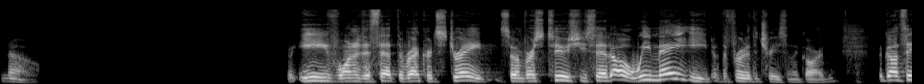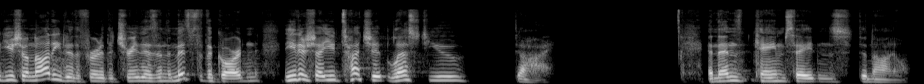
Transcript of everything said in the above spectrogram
no. Eve wanted to set the record straight. So in verse 2, she said, Oh, we may eat of the fruit of the trees in the garden. But God said, You shall not eat of the fruit of the tree that is in the midst of the garden, neither shall you touch it, lest you die. And then came Satan's denial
